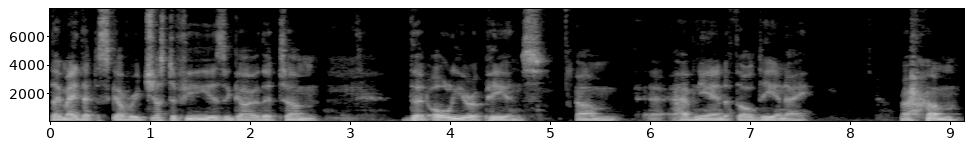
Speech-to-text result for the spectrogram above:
they made that discovery just a few years ago that um, that all Europeans um, have Neanderthal DNA. Um,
